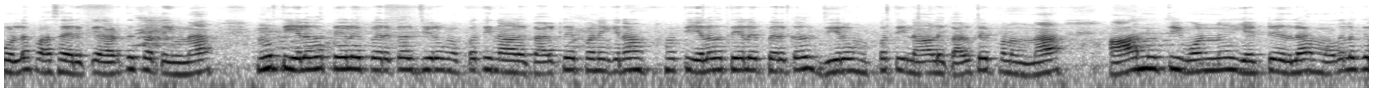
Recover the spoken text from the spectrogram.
போர்டில் பாஸ் ஆயிருக்கு. அடுத்து பார்த்தீங்கன்னா நூற்றி எழுபத்தேழு பெருக்கள் ஜீரோ முப்பத்தி நாலு. கால்குலேட் பண்ணிக்கிறோம். நூற்றி எழுபத்தேழு பெருக்கள் ஜீரோ முப்பத்தி நாலு. கால்குலேட் பண்ணோம்னா அறுநூற்றி ஒன்று எட்டு. இதில் முதலுக்கு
